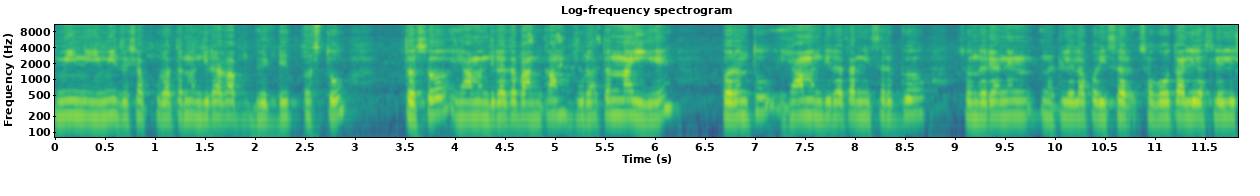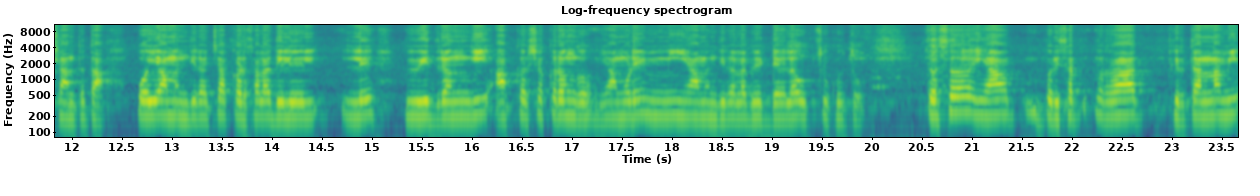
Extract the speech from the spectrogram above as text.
मी नेहमी जशा पुरातन मंदिराला भेट देत असतो तसं ह्या मंदिराचं बांधकाम पुरातन नाही आहे परंतु ह्या मंदिराचा निसर्ग सौंदर्याने नटलेला परिसर सभोवताली असलेली शांतता व या मंदिराच्या कळसाला दिलेले विविध रंगी आकर्षक रंग यामुळे मी या मंदिराला भेट द्यायला उत्सुक होतो. तसं या परिसरात फिरताना मी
